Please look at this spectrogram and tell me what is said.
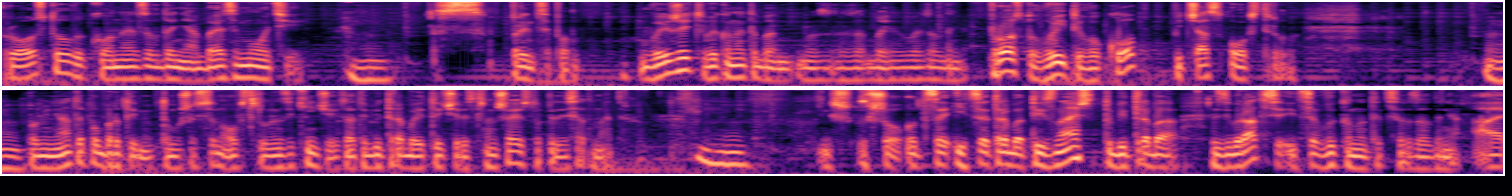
просто виконує завдання без емоцій. З принципом. Вижить, виконати бойове завдання. Просто вийти в окоп під час обстрілу. uh Поміняти побратимів, тому що все одно обстріл не закінчується, а тобі треба йти через траншею 150 метрів. uh і що оце, і це треба, ти знаєш, тобі треба зібратися і це виконати це завдання. А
